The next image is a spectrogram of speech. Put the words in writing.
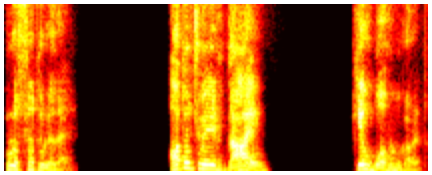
প্রশ্ন তুলে দেয়। অথচ এর দায় কেউ বহন করে না।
